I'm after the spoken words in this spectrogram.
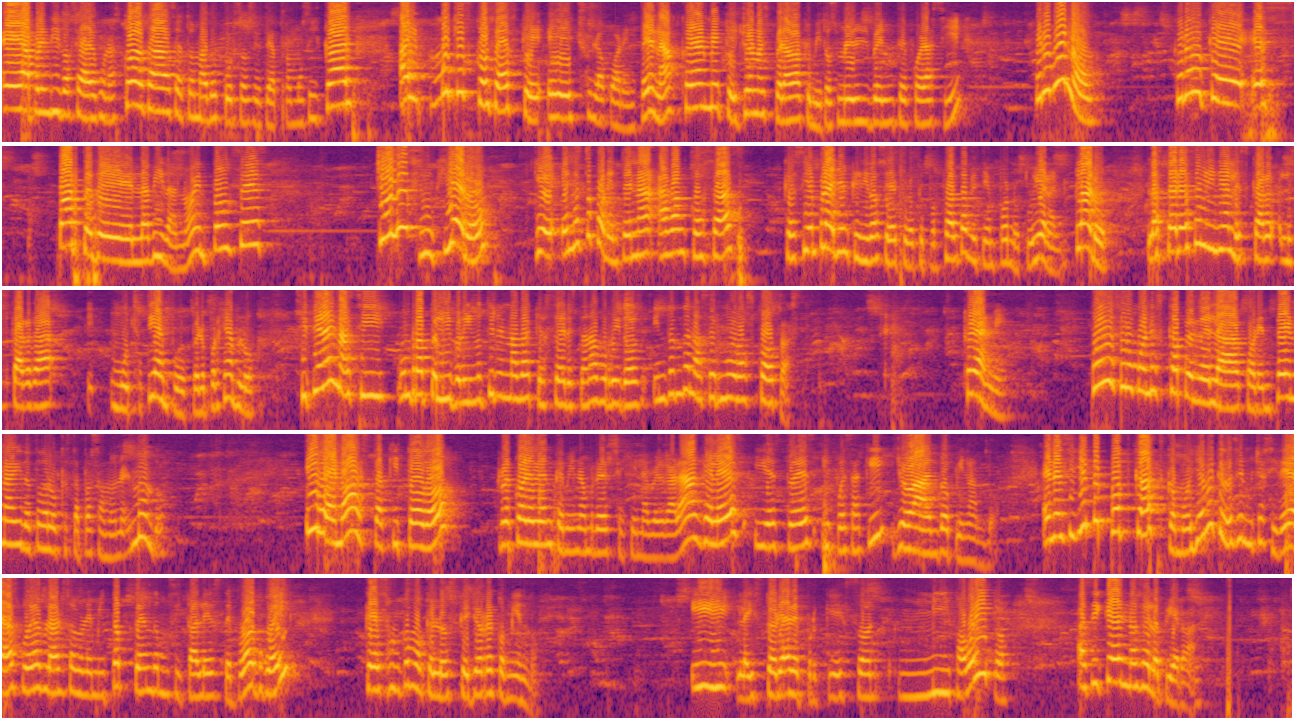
he aprendido a hacer algunas cosas, he tomado cursos de teatro musical. Hay muchas cosas que he hecho en la cuarentena. Créanme que yo no esperaba que mi 2020 fuera así. Pero bueno, creo que es parte de la vida, ¿no? Entonces, yo les sugiero que en esta cuarentena hagan cosas que siempre hayan querido hacer, pero que por falta de tiempo no tuvieran. Claro, las tareas en línea les, les carga mucho tiempo, pero por ejemplo, si tienen así un rato libre y no tienen nada que hacer, están aburridos, intenten hacer nuevas cosas. Créanme, puede ser un buen escape de la cuarentena y de todo lo que está pasando en el mundo. Y bueno, hasta aquí todo. Recuerden que mi nombre es Regina Vergara Ángeles y esto es Y pues aquí yo ando opinando. En el siguiente podcast, como ya me quedé sin muchas ideas, voy a hablar sobre mi top 10 de musicales de Broadway, que son como que los que yo recomiendo. Y la historia de por qué son mi favorito. Así que no se lo pierdan.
